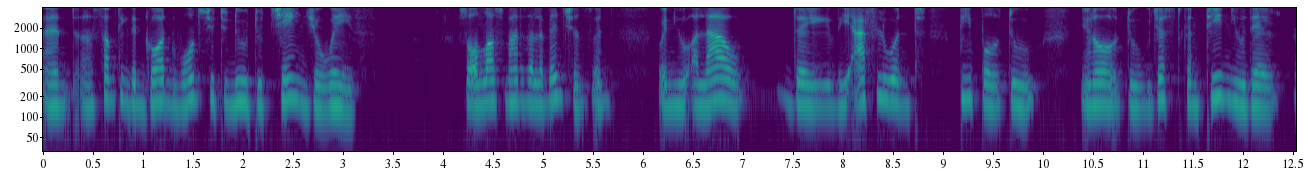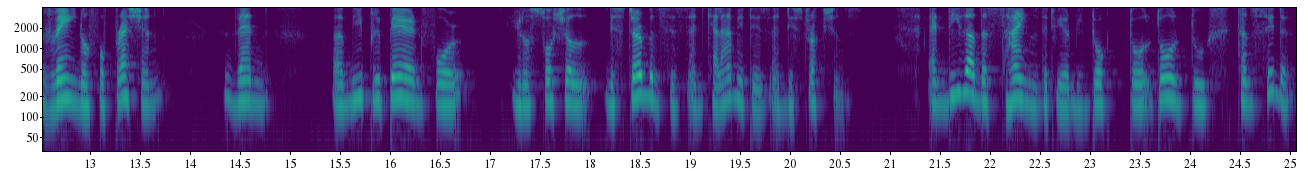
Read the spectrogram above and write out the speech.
and uh, something that God wants you to do to change your ways. So Allah subhanahu wa ta'ala mentions when when you allow the the affluent people to you know to just continue their reign of oppression, then uh, be prepared for you know social disturbances and calamities and destructions. And these are the signs that we are being told, told to consider,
